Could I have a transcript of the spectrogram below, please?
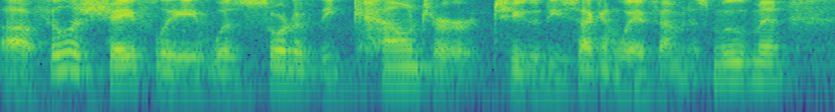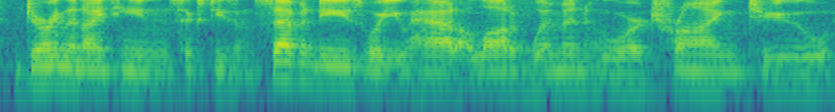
uh, Phyllis Schlafly was sort of the counter to the second wave feminist movement during the 1960s and 70s, where you had a lot of women who were trying to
